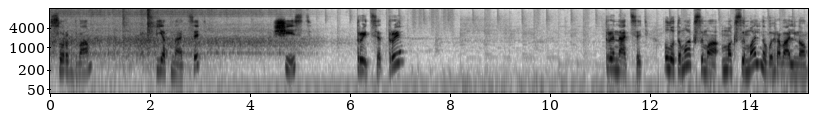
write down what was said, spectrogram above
Сорок два, п'ятнадцять, шість, тридцять три, тринадцять. Лото Максима максимально вигравально.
